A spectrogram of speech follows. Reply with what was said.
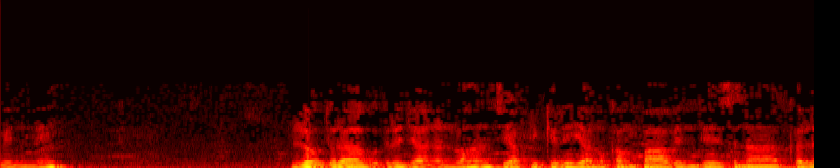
වෙන්නේ ලෝතර බුදුරජාණන් වහන්සේ අපි කෙරෙහි අනුකම්පාවෙන් දේශනා කළ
